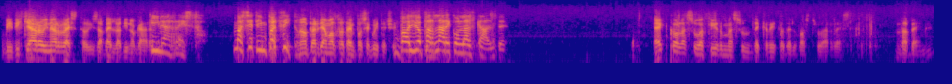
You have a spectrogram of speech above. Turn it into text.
Vi dichiaro in arresto, Isabella di Nogara. In arresto? Ma siete impazzito? Non perdiamo altro tempo, seguiteci. Voglio parlare con l'alcalde. Ecco la sua firma sul decreto del vostro arresto. Va bene.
